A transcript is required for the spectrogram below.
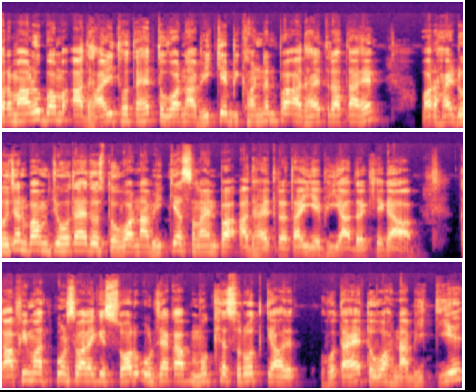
परमाणु बम आधारित होता है तो वह नाभिकीय विखंडन पर आधारित रहता है। और हाइड्रोजन बम जो होता है दोस्तों, वह नाभिकीय संलयन पर आधारित रहता है, ये भी याद रखिएगा। काफ़ी महत्वपूर्ण सवाल है कि सौर ऊर्जा का मुख्य स्रोत क्या होता है तो वह नाभिकीय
